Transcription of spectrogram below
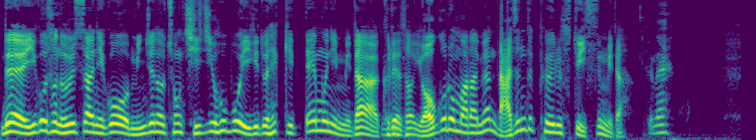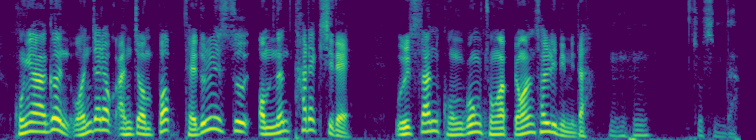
네, 이곳은 울산이고 민주노총 지지 후보이기도 했기 때문입니다. 그래서 역으로 말하면 낮은 득표율일 수도 있습니다. 네. 공약은 원자력 안전법, 되돌릴 수 없는 탈핵 시대, 울산 공공종합병원 설립입니다. 음흠, 좋습니다.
